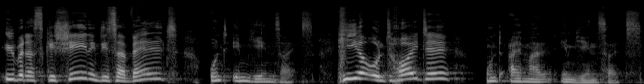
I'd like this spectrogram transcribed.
über das Geschehen in dieser Welt und im Jenseits. Hier und heute und einmal im Jenseits.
